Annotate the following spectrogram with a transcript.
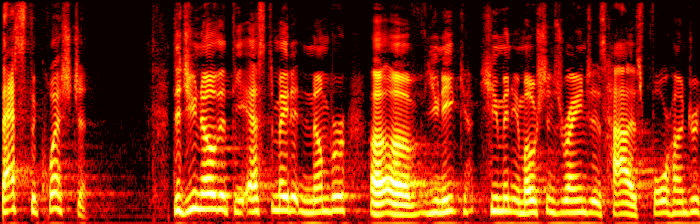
That's the question. Did you know that the estimated number uh, of unique human emotions range as high as 400?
